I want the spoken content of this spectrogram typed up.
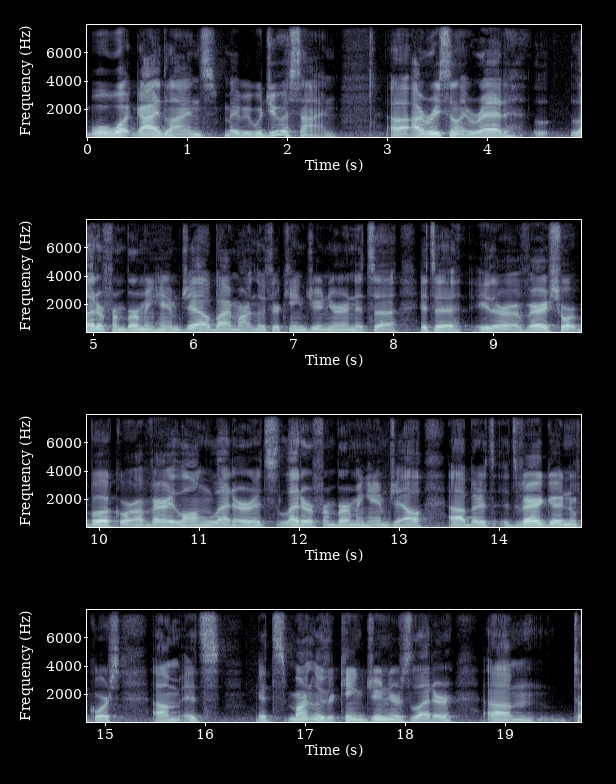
well, what guidelines maybe would you assign? Uh, I recently read letter from Birmingham jail by Martin Luther King Jr. and it's a it's a either a very short book or a very long letter. It's letter from Birmingham jail, uh, but it's it's very good and of course um, it's it's Martin Luther King Jr.'s letter um, t-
